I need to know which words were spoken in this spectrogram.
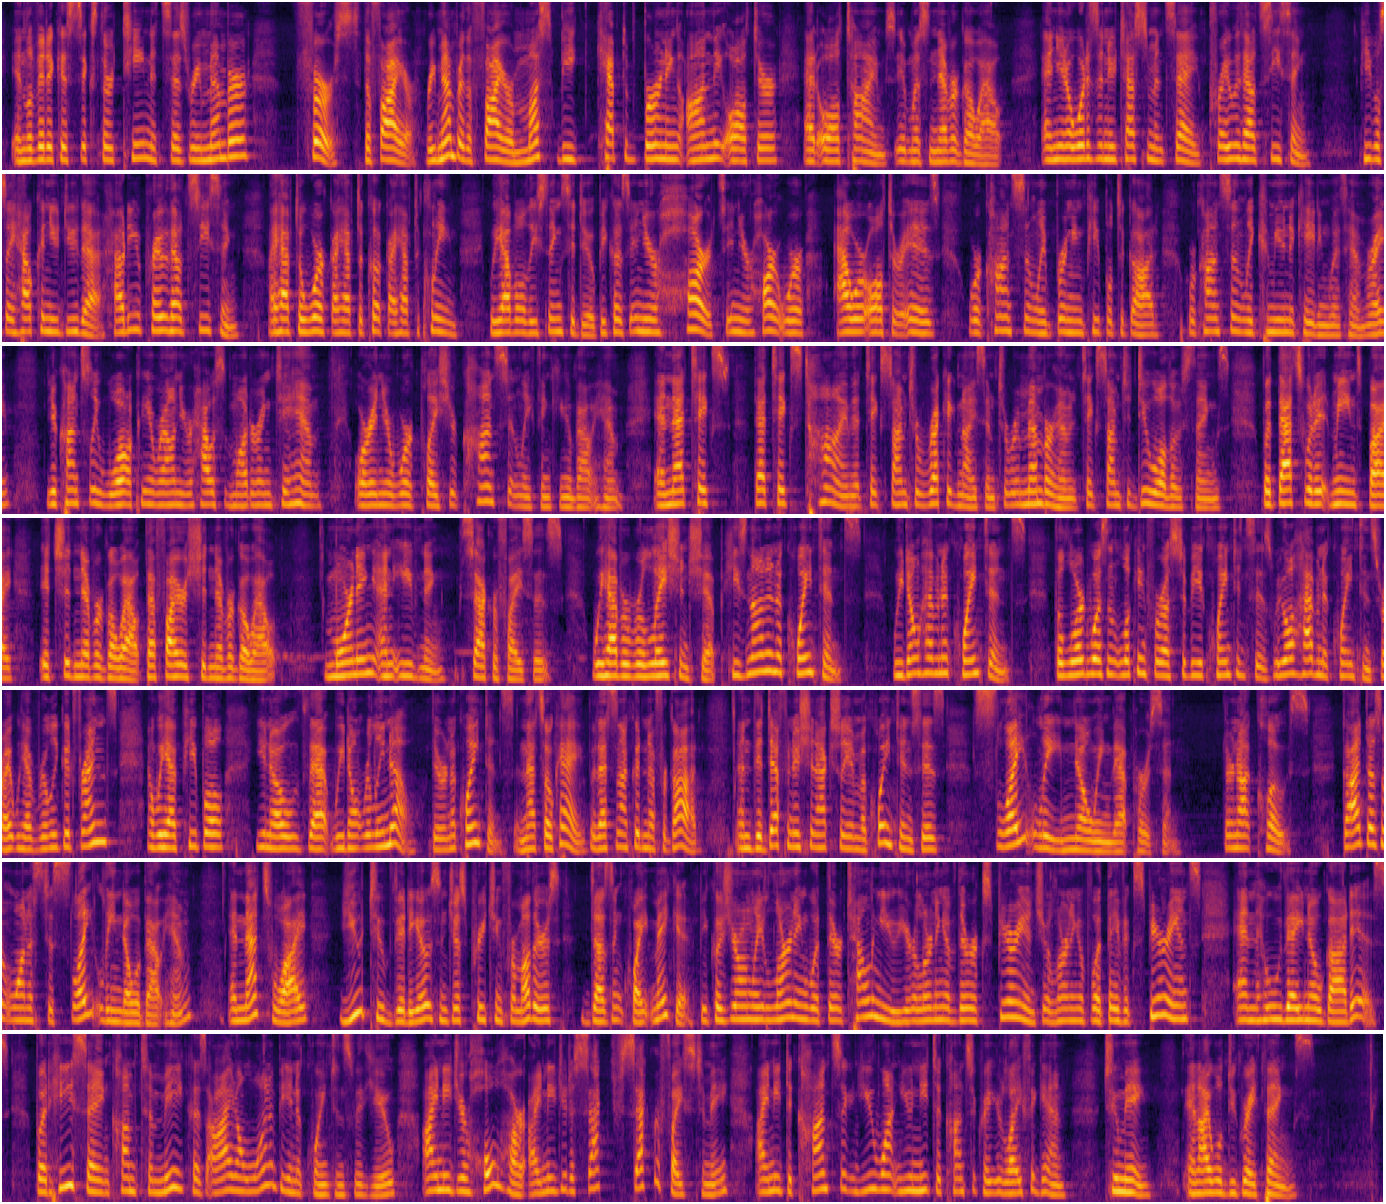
In Leviticus 6:13 it says remember first the fire. Remember the fire must be kept burning on the altar at all times. It must never go out. And you know what does the New Testament say? Pray without ceasing. People say, How can you do that? How do you pray without ceasing? I have to work, I have to cook, I have to clean. We have all these things to do. Because in your heart, in your heart where our altar is, we're constantly bringing people to God. We're constantly communicating with Him, right? You're constantly walking around your house muttering to Him, or in your workplace, you're constantly thinking about Him. And that takes that takes time. That takes time to recognize Him, to remember Him. It takes time to do all those things. But that's what it means by it should never go out. That fire should never go out. Morning and evening sacrifices. We have a relationship. He's not an acquaintance. We don't have an acquaintance. The Lord wasn't looking for us to be acquaintances. We all have an acquaintance, right? We have really good friends, and we have people, you know, that we don't really know. They're an acquaintance, and that's okay, but that's not good enough for God. And the definition actually of acquaintance is slightly knowing that person. They're not close. God doesn't want us to slightly know about Him, and that's why YouTube videos and just preaching from others doesn't quite make it because you're only learning what they're telling you. You're learning of their experience. You're learning of what they've experienced and who they know God is. But he's saying, Come to me because I don't want to be an acquaintance with you. I need your whole heart. I need you to sac- sacrifice to me. I need to consecrate. You want, you need to consecrate your life again to me, and I will do great things.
